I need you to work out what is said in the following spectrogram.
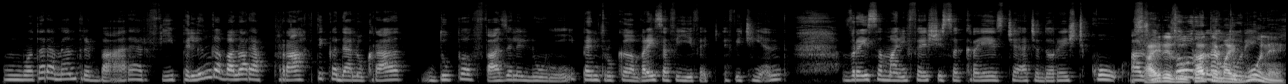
Următoarea mea întrebare ar fi, pe lângă valoarea practică de a lucra după fazele lunii, pentru că vrei să fii eficient, vrei să manifesti și să creezi ceea ce dorești cu ajutorul Să ai rezultate naturii. mai bune.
